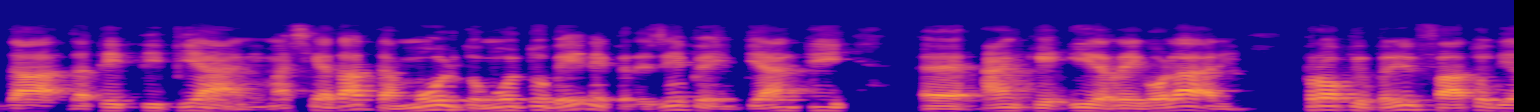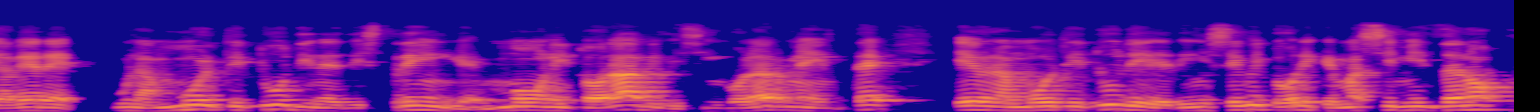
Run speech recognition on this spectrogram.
da, da tetti piani, ma si adatta molto molto bene per esempio a impianti eh, anche irregolari proprio per il fatto di avere una moltitudine di stringhe monitorabili singolarmente e una moltitudine di inseguitori che massimizzano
